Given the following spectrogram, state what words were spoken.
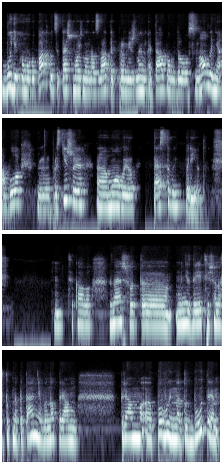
в будь-якому випадку це теж можна назвати проміжним етапом до усиновлення або простішою е, мовою тестовий період. Цікаво. Знаєш, от е, мені здається, що наступне питання воно прям прям е, повинна тут бути.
